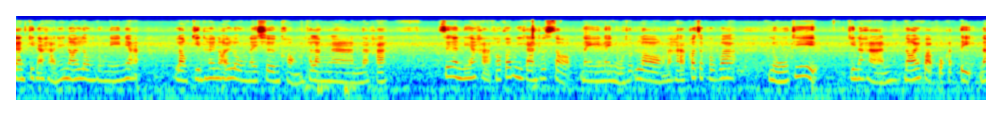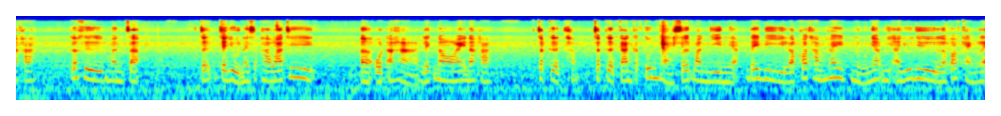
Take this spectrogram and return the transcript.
การกินอาหารให้น้อยลงตรงนี้เนี่ยลองกินให้น้อยลงในเชิงของพลังงานนะคะ ซึ่งอันนี้ค่ะเขาก็มีการทดสอบในในหนูทดลองนะคะ ก็จะพบว่าหนูที่กินอาหารน้อยกว่าปกตินะคะ ก็คือมันจะจะจะอยู่ในสภาวะที่อดอาหารเล็กน้อยนะคะ จะเกิดจะเกิดการกระตุ้นของเซิร์ชวันยีนเนี่ยได้ดี แล้วก็ทำให้หนูเนี่ยมีอายุยืน แล้วก็แข็งแร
